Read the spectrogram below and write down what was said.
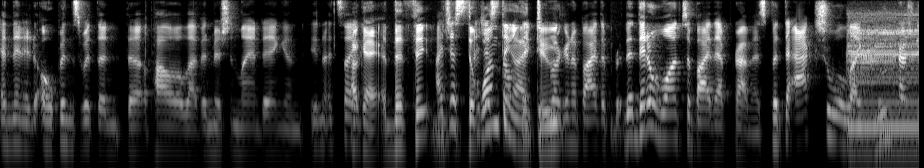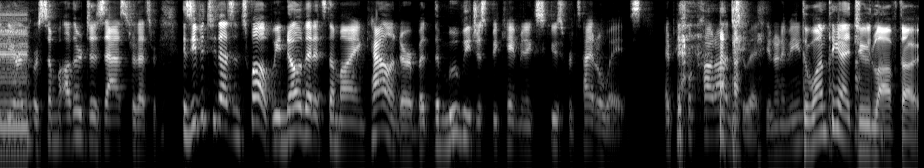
and then it opens with the the Apollo 11 mission landing, and you know, it's like okay, the thi- I just the I one thing I people do are going to buy the. pre- They they don't want to buy that premise, but the actual like moon crashing into the Mm. earth or some other disaster that's because even 2012 we know that it's the Mayan calendar, but the movie just became an excuse for tidal waves and people caught on to it. You know what I mean? The one thing I do love though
